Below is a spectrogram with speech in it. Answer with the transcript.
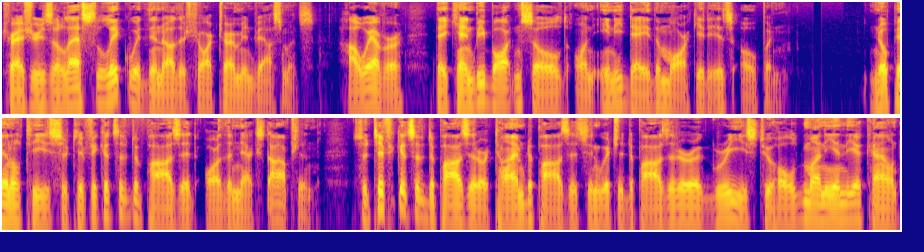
Treasuries are less liquid than other short term investments. However, they can be bought and sold on any day the market is open. No penalties, certificates of deposit are the next option. Certificates of deposit are time deposits in which a depositor agrees to hold money in the account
